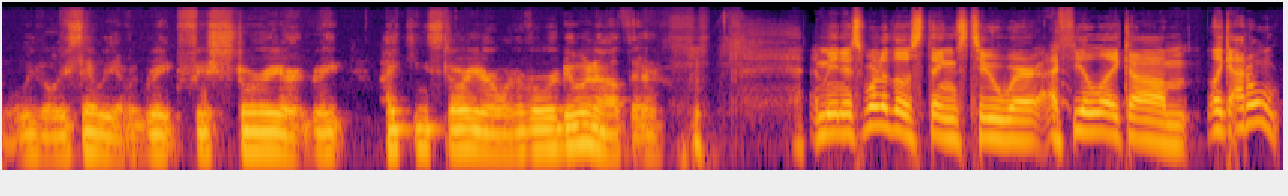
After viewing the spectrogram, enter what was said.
we've always said we have a great fish story or a great hiking story or whatever we're doing out there. I mean, it's one of those things too where I feel like um like I don't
